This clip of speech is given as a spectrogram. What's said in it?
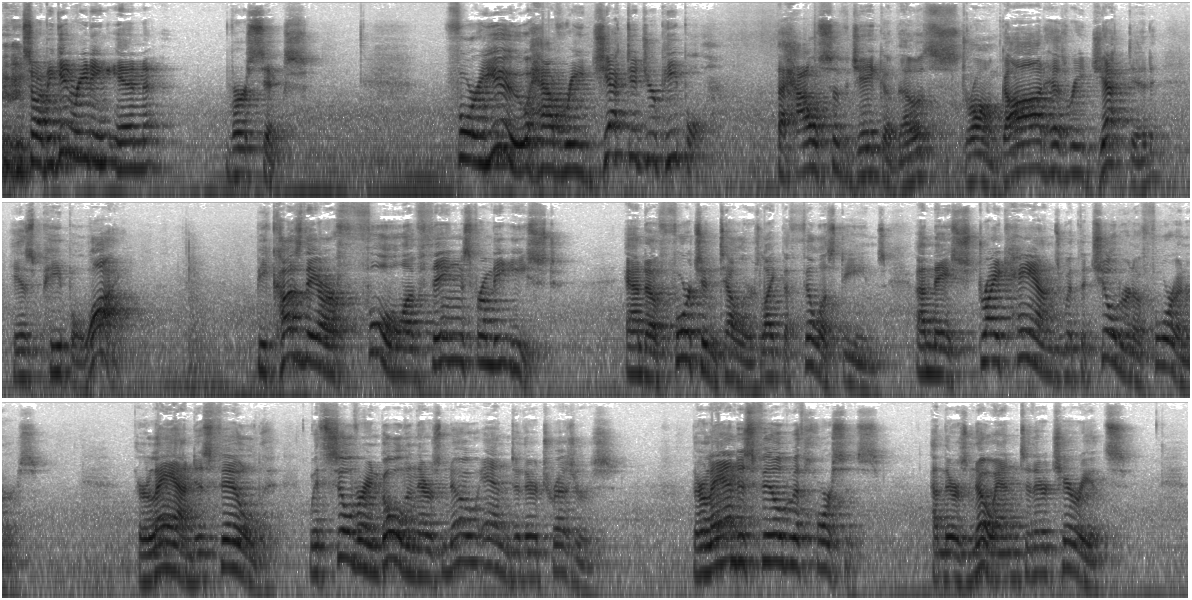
so I begin reading in verse 6. For you have rejected your people, the house of Jacob. That was strong. God has rejected his people. Why? Because they are full of things from the east and of fortune tellers like the Philistines, and they strike hands with the children of foreigners. Their land is filled with silver and gold, and there's no end to their treasures. Their land is filled with horses, and there's no end to their chariots.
